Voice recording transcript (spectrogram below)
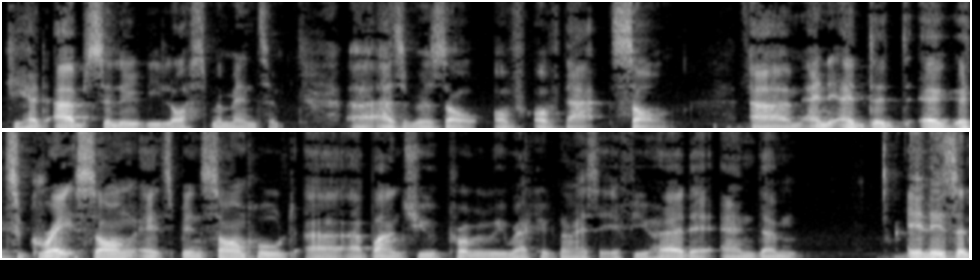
he had absolutely lost momentum uh, as a result of of that song. Um, and, and it- it's a great song. It's been sampled uh, a bunch. You probably recognize it if you heard it. And um, it is a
